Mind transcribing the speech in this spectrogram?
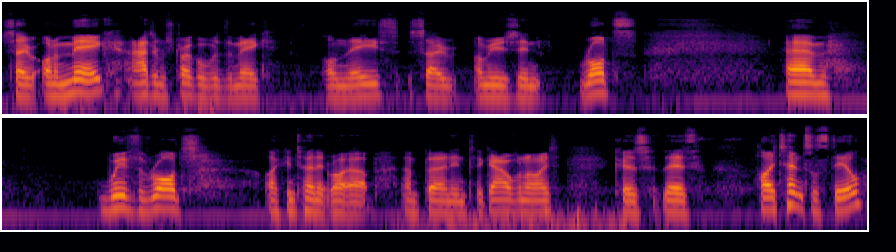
so on a MIG, Adam struggled with the MIG on these, so I'm using rods. Um, with the rods, I can turn it right up and burn into galvanized because there's high tensile steel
